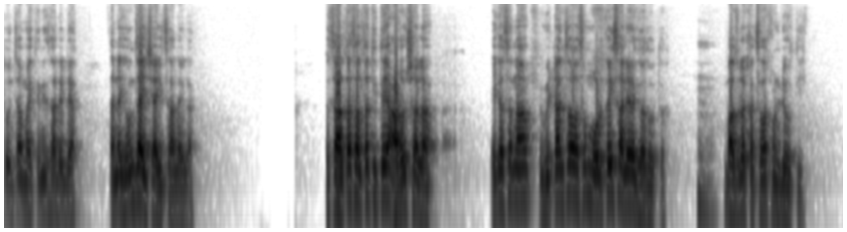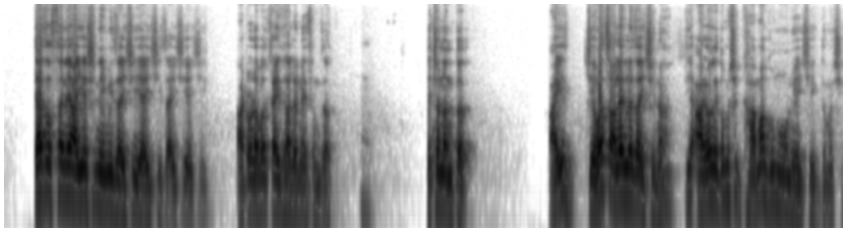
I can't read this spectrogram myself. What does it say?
दोन चार मैत्रिणी झालेल्या त्यांना घेऊन जायची आई चालायला. तर चालता चालता तिथे आडोशाला एक असं ना विटांचं असं मोडकहीच आलेलं घर होतं. बाजूला कचरा कुंडी होती. त्याच असताना आई अशी नेहमी जायची यायची जायची यायची. आठवडाभर काही झालं नाही समजा. त्याच्यानंतर आई जेव्हा चालायला जायची ना ती आल्यावर एकदम अशी घामाघूम होऊन यायची एकदम अशी.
